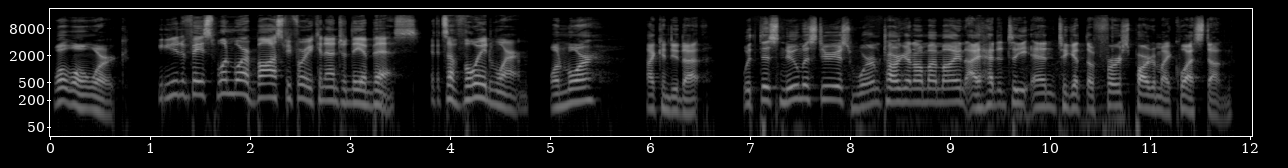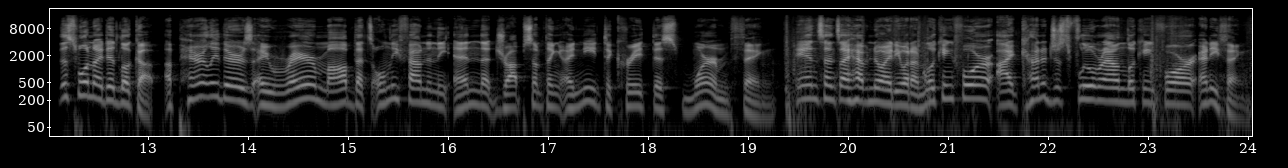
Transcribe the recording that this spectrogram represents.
What won't work? You need to face one more boss before you can enter the abyss. It's a void worm. One more? I can do that. With this new mysterious worm target on my mind, I headed to the end to get the first part of my quest done. This one I did look up. Apparently there's a rare mob that's only found in the end that drops something I need to create this worm thing. And since I have no idea what I'm looking for, I kind of just flew around looking for anything.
